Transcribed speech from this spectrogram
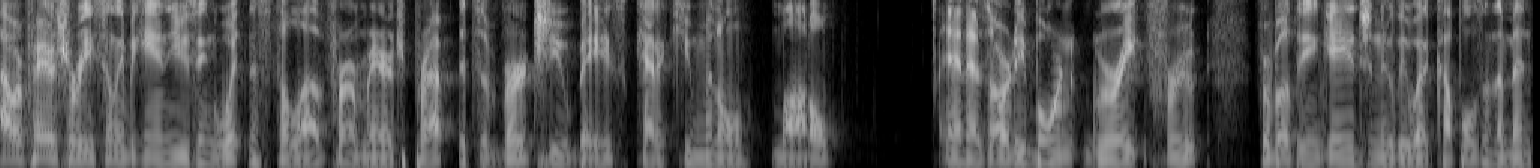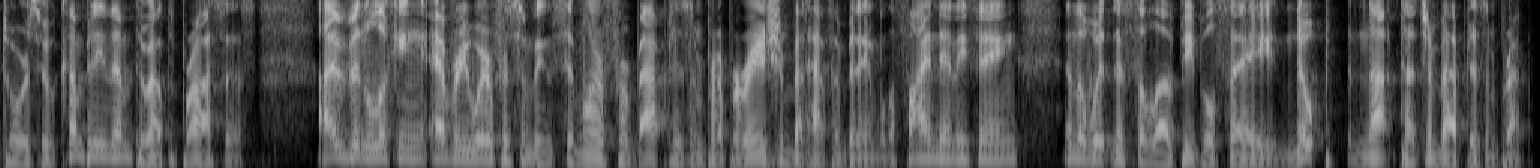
Our parish recently began using Witness to Love for our marriage prep. It's a virtue based catechumenal model and has already borne great fruit for both the engaged and newlywed couples and the mentors who accompany them throughout the process. I've been looking everywhere for something similar for baptism preparation, but haven't been able to find anything. And the Witness to Love people say, nope, not touching baptism prep.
